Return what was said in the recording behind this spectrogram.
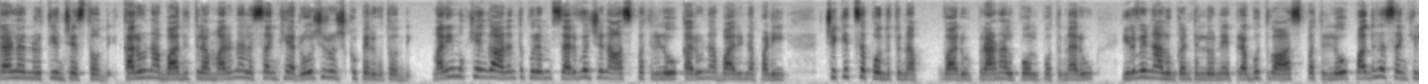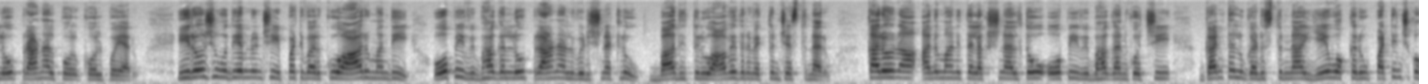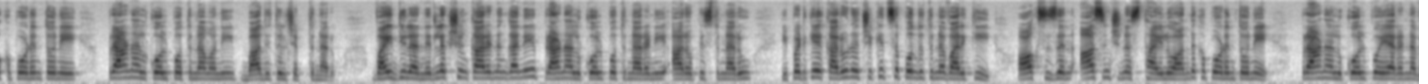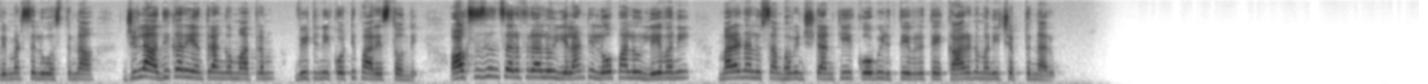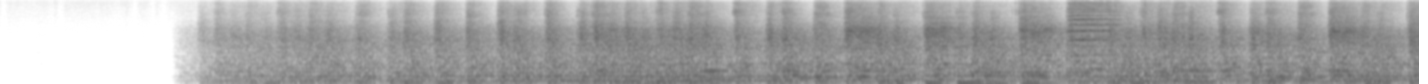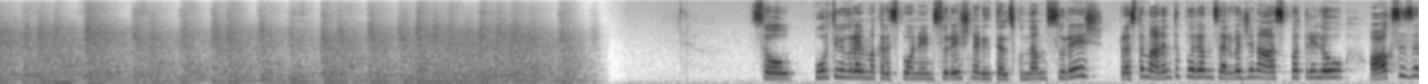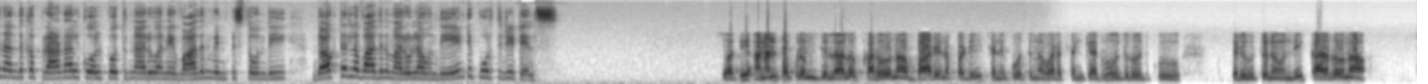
తాళ నృత్యం చేస్తోంది. కరోనా బాధితుల మరణాల సంఖ్య రోజురోజుకు పెరుగుతోంది. మరీ ముఖ్యంగా అనంతపురం సర్వజన ఆసుపత్రిలో కరోనా బారిన పడి చికిత్స పొందుతున్న వారు ప్రాణాలు కోల్పోతున్నారు. ఇరవై నాలుగు గంటల్లోనే ప్రభుత్వ ఆసుపత్రిలో పదుల సంఖ్యలో ప్రాణాలు కోల్పోయారు. ఈ రోజు ఉదయం నుంచి ఇప్పటి వరకు ఆరు మంది ఓపీ విభాగంలో ప్రాణాలు విడిచినట్లు బాధితులు ఆవేదన వ్యక్తం చేస్తున్నారు. కరోనా అనుమానిత లక్షణాలతో ఓపీ విభాగానికి వచ్చి గంటలు గడుస్తున్నా ఏ ఒక్కరూ పట్టించుకోకపోవడంతోనే ప్రాణాలు కోల్పోతున్నామని బాధితులు చెప్తున్నారు. వైద్యుల నిర్లక్ష్యం కారణంగానే ప్రాణాలు కోల్పోతున్నారని ఆరోపిస్తున్నారు. ఇప్పటికే కరోనా చికిత్స పొందుతున్న వారికి ఆక్సిజన్ ఆశించిన స్థాయిలో అందకపోవడంతోనే ప్రాణాలు కోల్పోయారన్న విమర్శలు వస్తున్నా జిల్లా అధికార యంత్రాంగం మాత్రం వీటిని కొట్టిపారేస్తోంది. ఆక్సిజన్ సరఫరాలో ఎలాంటి లోపాలు లేవని మరణాలు సంభవించడానికి కోవిడ్ తీవ్రతే కారణమని చెప్తున్నారు. సో పూర్తి వివరాలు మా కరెస్పాండెంట్ సురేష్ అడిగి తెలుసుకుందాం. సురేష్ ప్రస్తుతం అనంతపురం సర్వజన ఆసుపత్రిలో ఆక్సిజన్ అందక ప్రాణాలు కోల్పోతున్నారు అనే వాదన వినిపిస్తోంది. డాక్టర్ల వాదన మరోలా ఉంది. ఏంటి పూర్తి డీటెయిల్స్? స్వాతి అనంతపురం జిల్లాలో కరోనా బారిన పడి చనిపోతున్న వారి సంఖ్య రోజు రోజుకు పెరుగుతూనే ఉంది. కరోనా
